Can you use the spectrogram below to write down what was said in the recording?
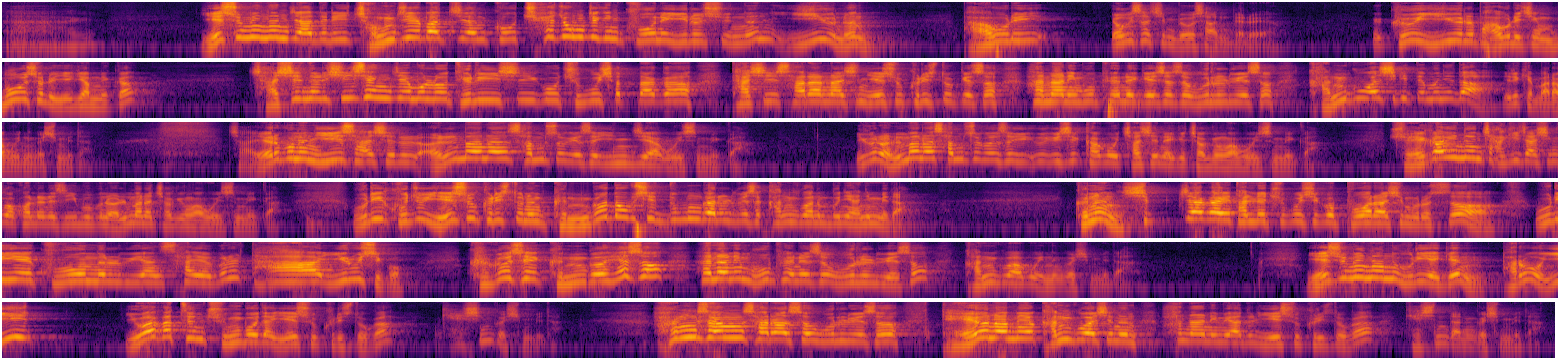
아, 예수 믿는 자들이 정죄받지 않고 최종적인 구원에 이를 수 있는 이유는 바울이 여기서 지금 묘사한 대로예요. 그 이유를 바울이 지금 무엇으로 얘기합니까? 자신을 희생제물로 들이시고 죽으셨다가 다시 살아나신 예수 그리스도께서 하나님 우편에 계셔서 우리를 위해서 간구하시기 때문이다. 이렇게 말하고 있는 것입니다. 자, 여러분은 이 사실을 얼마나 삶 속에서 인지하고 있습니까? 이걸 얼마나 삶 속에서 의식하고 자신에게 적용하고 있습니까? 죄가 있는 자기 자신과 관련해서 이 부분을 얼마나 적용하고 있습니까? 우리 구주 예수 그리스도는 근거도 없이 누군가를 위해서 간구하는 분이 아닙니다. 그는 십자가에 달려 죽으시고 부활하심으로써 우리의 구원을 위한 사역을 다 이루시고 그것에 근거해서 하나님 우편에서 우리를 위해서 간구하고 있는 것입니다. 예수 믿는 우리에겐 바로 이 이와 같은 중보자 예수 그리스도가 계신 것입니다. 항상 살아서 우리를 위해서 대언하며 간구하시는 하나님의 아들 예수 그리스도가 계신다는 것입니다.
